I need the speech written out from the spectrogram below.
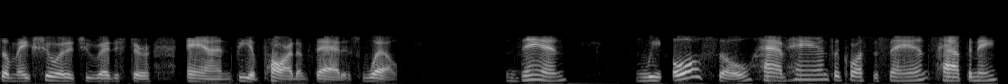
So make sure that you register and be a part of that as well. Then we also have Hands Across the Sands happening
